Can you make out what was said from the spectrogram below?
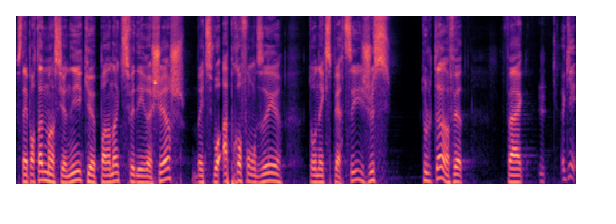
c'est important de mentionner que pendant que tu fais des recherches, ben, tu vas approfondir ton expertise juste tout le temps, en fait. Fait OK.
